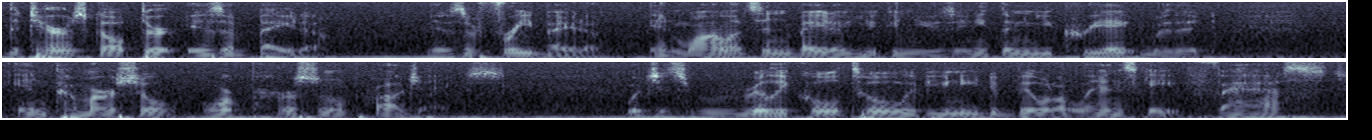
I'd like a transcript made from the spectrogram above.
The Terrasculptor is a beta. It is a free beta. And while it's in beta, you can use anything you create with it in commercial or personal projects. Which is a really cool tool if you need to build a landscape fast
